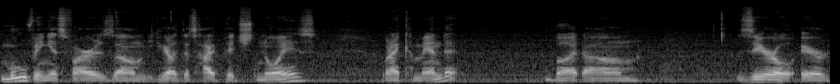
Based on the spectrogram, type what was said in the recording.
moving as far as um, you hear like this high pitched noise when I command it, but um, zero air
